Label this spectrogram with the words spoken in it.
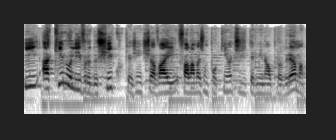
E aqui no livro do Chico, que a gente já vai falar mais um pouquinho antes de terminar o programa,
